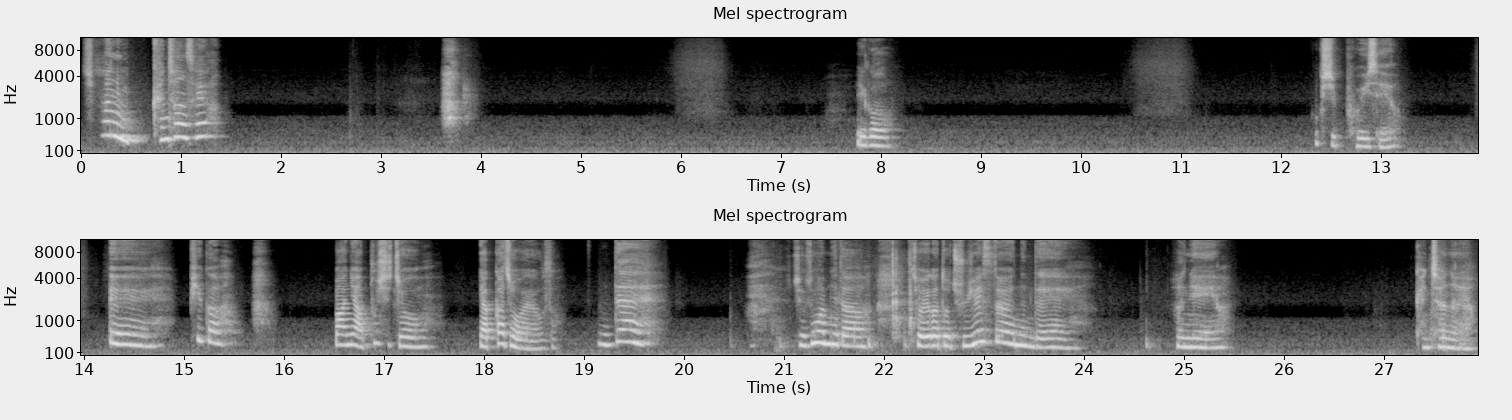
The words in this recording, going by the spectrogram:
신부님 괜찮으세요? 이거 혹시 보이세요? 예, 피가 많이 아프시죠? 약 가져와요, 어서. 네. 죄송합니다. 저희가 더 주의했어야 했는데 아니에요. 괜찮아요.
